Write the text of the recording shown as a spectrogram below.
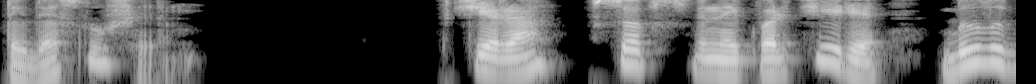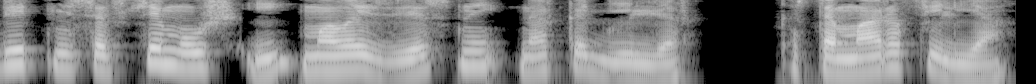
тогда слушаем. Вчера в собственной квартире был убит не совсем уж и малоизвестный наркодилер Костомаров Илья.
